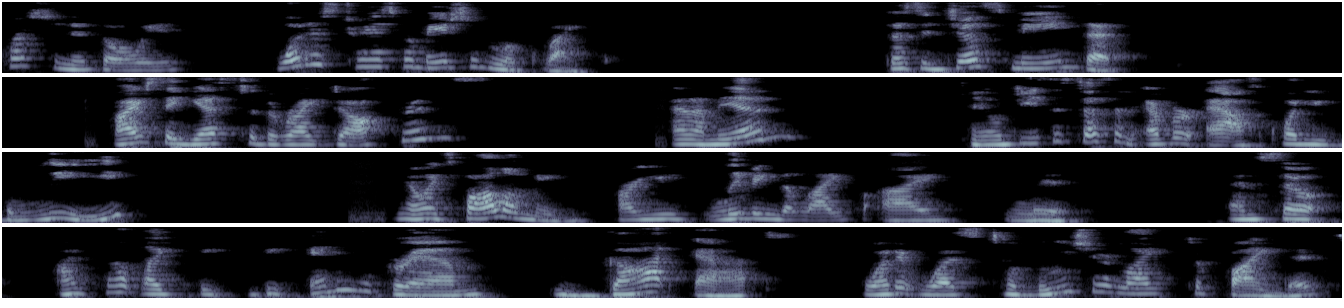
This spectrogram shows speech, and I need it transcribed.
question is always, what does transformation look like? Does it just mean that I say yes to the right doctrines and I'm in? You know, Jesus doesn't ever ask, what do you believe? Know, it's follow me. Are you living the life I live? And so I felt like the, the Enneagram got at what it was to lose your life to find it,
